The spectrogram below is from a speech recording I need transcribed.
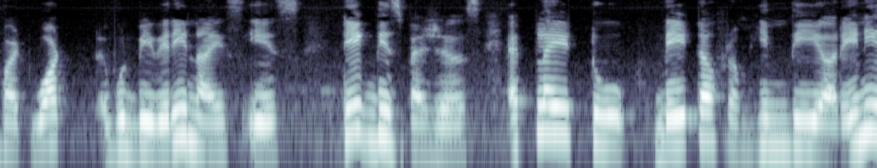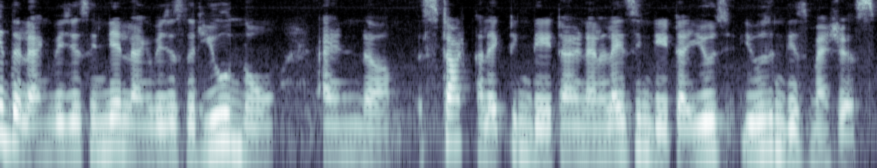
But what would be very nice is take these measures, apply it to data from Hindi or any other languages, Indian languages that you know, and uh, start collecting data and analyzing data use, using these measures.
